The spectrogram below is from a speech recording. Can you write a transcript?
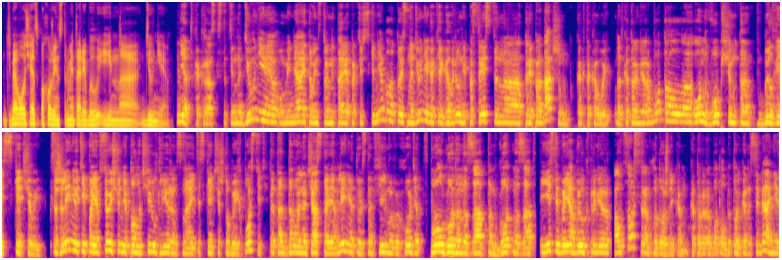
У тебя, получается, похожий инструментарий был и на Дюне? Нет, как раз, кстати, на Дюне у меня этого инструментария практически не было. То есть на Дюне, как я говорил, непосредственно препродакшн, как таковой, над которым я работал, он, в общем-то, был весь скетчевый. К сожалению, типа, я все еще не получил клиренс на эти скетчи, чтобы их постить. Это довольно частое явление, то есть там фильмы выходят полгода назад, там год назад. И если бы я был, к примеру, аутсорсером художником, который работал бы только на себя, а не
